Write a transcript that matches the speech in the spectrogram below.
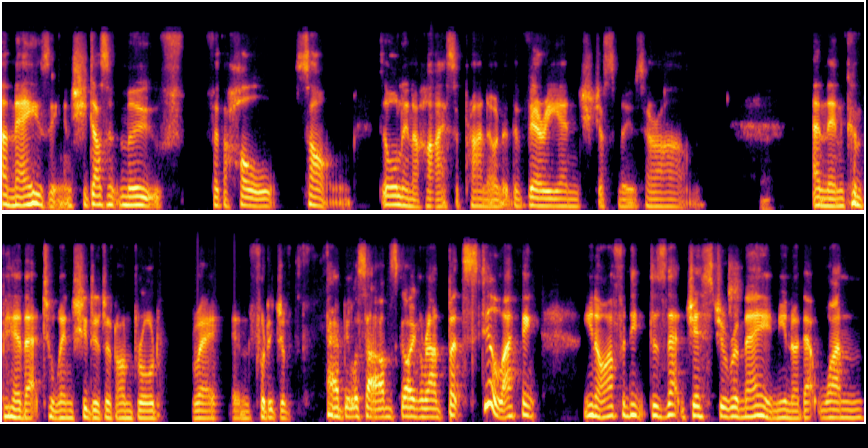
amazing, and she doesn't move for the whole song it's all in a high soprano, and at the very end, she just moves her arm. Mm. And then compare that to when she did it on Broadway and footage of fabulous arms going around. But still, I think, you know, I often think, does that gesture remain? You know, that one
